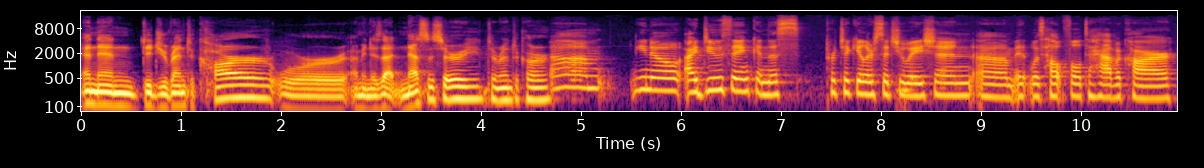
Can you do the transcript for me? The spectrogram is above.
And then, did you rent a car, or I mean, is that necessary to rent a car? Um, you know, I do think in this particular situation, um, it was helpful to have a car.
